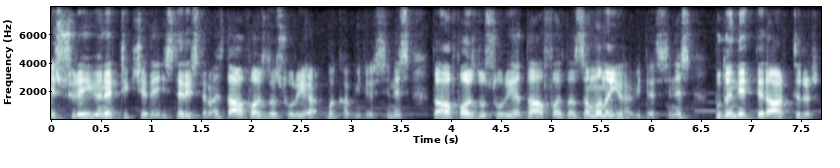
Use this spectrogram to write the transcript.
E süreyi yönettikçe de ister istemez daha fazla soruya bakabilirsiniz. Daha fazla soruya daha fazla zaman ayırabilirsiniz. Bu da netleri arttırır.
